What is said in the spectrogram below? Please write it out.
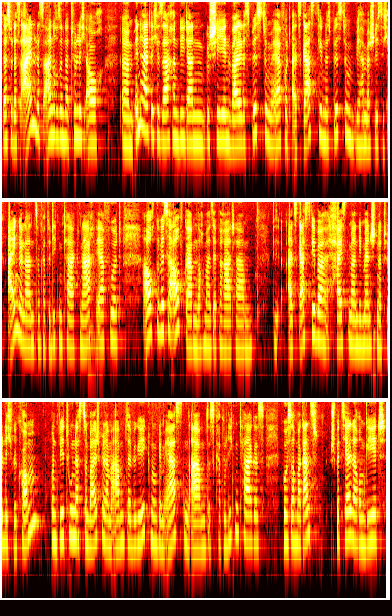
Das ist so das eine. Das andere sind natürlich auch ähm, inhaltliche Sachen, die dann geschehen, weil das Bistum Erfurt als gastgebendes Bistum, wir haben ja schließlich eingeladen zum Katholikentag nach mhm. Erfurt, auch gewisse Aufgaben nochmal separat haben. Als Gastgeber heißt man die Menschen natürlich willkommen. Und wir tun das zum Beispiel am Abend der Begegnung, dem ersten Abend des Katholikentages, wo es nochmal ganz speziell darum geht,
